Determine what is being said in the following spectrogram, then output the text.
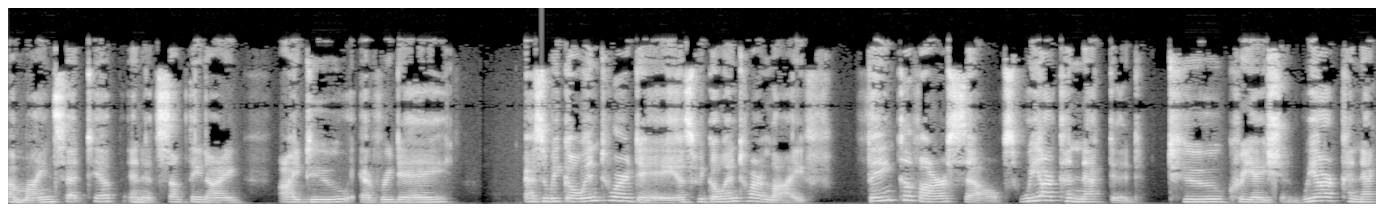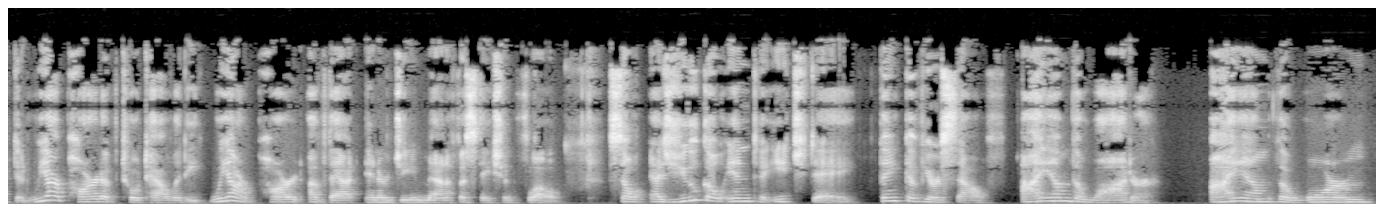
a mindset tip, and it's something I I do every day. As we go into our day, as we go into our life, think of ourselves. We are connected to creation. We are connected. We are part of totality. We are part of that energy manifestation flow. So as you go into each day, think of yourself. I am the water. I am the warm,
